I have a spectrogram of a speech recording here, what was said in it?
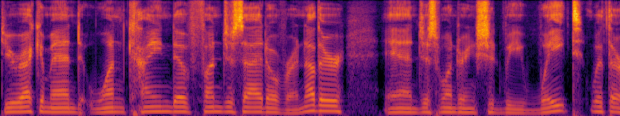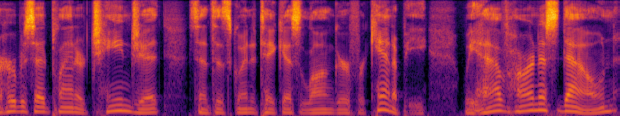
do you recommend one kind of fungicide over another and just wondering should we wait with our herbicide plan or change it since it's going to take us longer for canopy? We have harnessed down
